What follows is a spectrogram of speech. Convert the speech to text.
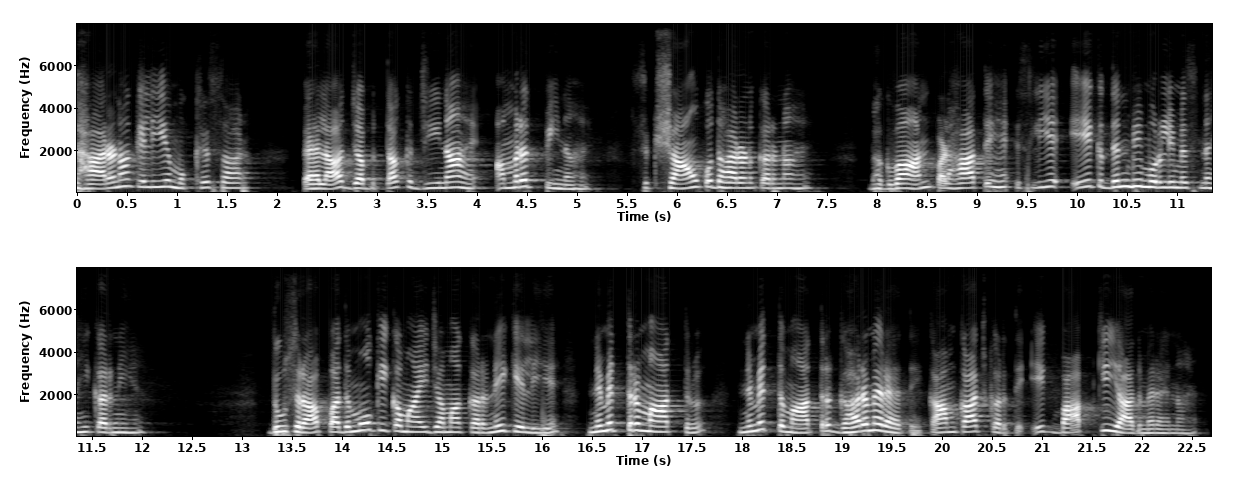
धारणा के लिए मुख्य सार, पहला, जब तक जीना है, अमृत पीना है, शिक्षाओं को धारण करना है। भगवान पढ़ाते हैं, इसलिए एक दिन भी मुरली मिस नहीं करनी है। दूसरा, पद्मों की कमाई जमा करने के लिए निमित्त मात्र निमित्त मात्र घर में रहते, कामकाज करते, एक बाप की याद में रहना है।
